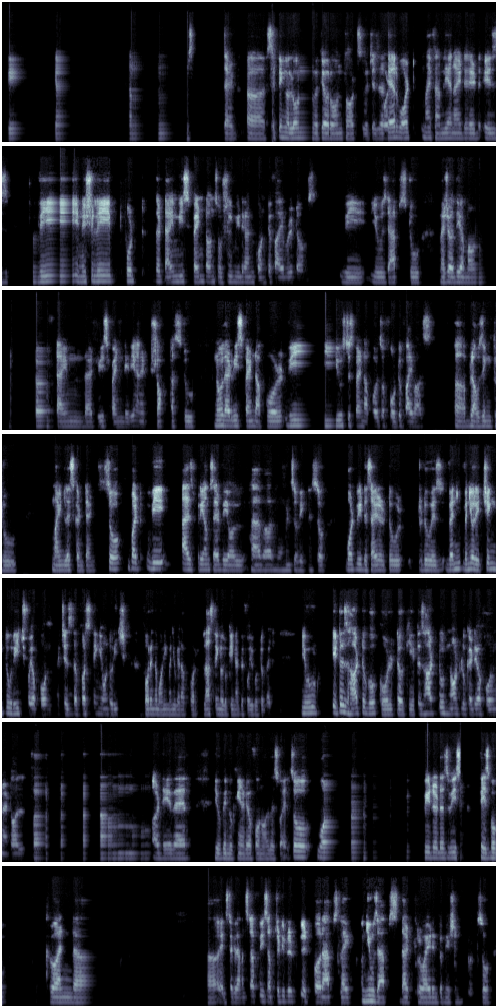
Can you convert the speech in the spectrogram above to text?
uh, sitting alone with your own thoughts which is here what my family and i did is we initially put the time we spent on social media in quantifiable terms. We used apps to measure the amount of time that we spend daily, and it shocked us to know that we spend upward. We used to spend upwards of four to five hours uh, browsing through mindless content. So, but we, as Priyam said, we all have our moments of weakness. So, what we decided to to do is when when you're itching to reach for your phone, which is the first thing you want to reach four in the morning when you get up or last thing you're looking at before you go to bed. You it is hard to go cold turkey. It is hard to not look at your phone at all for um, a day where you've been looking at your phone all this while. So what we did is we facebook and uh, uh, Instagram and stuff, we substituted it for apps like news apps that provide information. So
